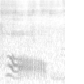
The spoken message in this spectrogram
home.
